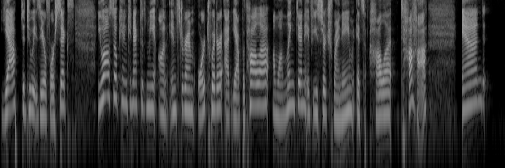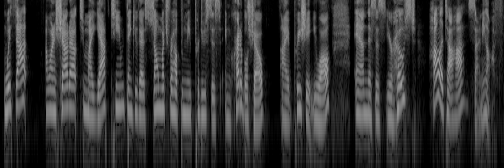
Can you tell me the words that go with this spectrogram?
yap to 28046. You also can connect with me on Instagram or Twitter at Yap with Hala. I'm on LinkedIn. If you search my name, it's Hala Taha. And with that, I want to shout out to my Yap team. Thank you guys so much for helping me produce this incredible show. I appreciate you all. And this is your host, Hala Taha, signing off.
